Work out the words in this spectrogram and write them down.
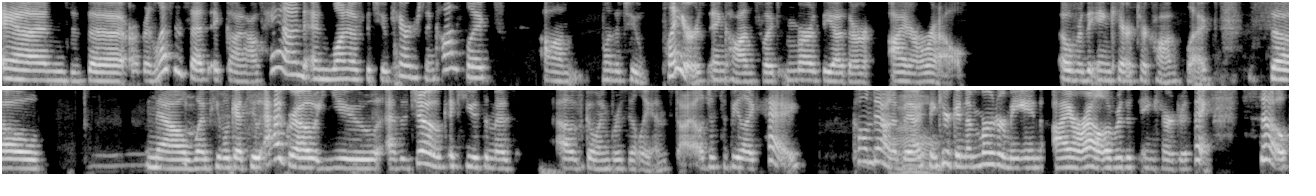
And the urban legend says it got out of hand, and one of the two characters in conflict um, one of the two players in conflict murdered the other IRL over the in character conflict. So now, when people get too aggro, you, as a joke, accuse them as of going Brazilian style, just to be like, "Hey, calm down a bit. I think you're gonna murder me in IRL over this in character thing." So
